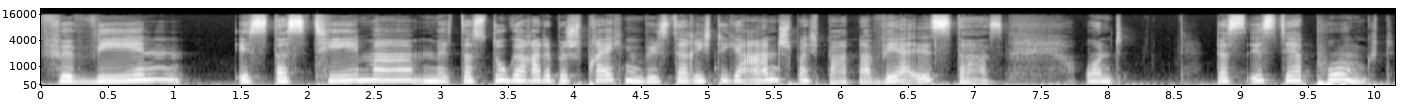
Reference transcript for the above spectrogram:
für wen ist das Thema, mit, das du gerade besprechen willst, der richtige Ansprechpartner? Wer ist das? Und das ist der Punkt.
